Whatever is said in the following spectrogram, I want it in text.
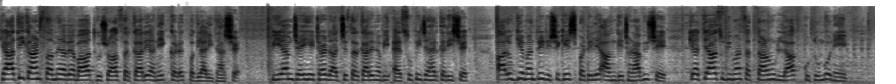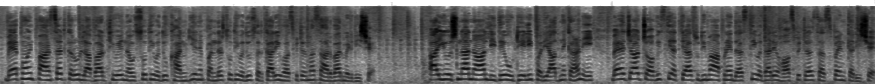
ખ્યાતિકાંડ સામે આવ્યા બાદ ગુજરાત સરકારે અનેક કડક પગલાં લીધા છે. પીએમ જય હેઠળ રાજ્ય સરકારે નવી એસઓપી જાહેર કરી છે. આરોગ્ય મંત્રી ઋષિકેશ પટેલે આ અંગે જણાવ્યું છે કે અત્યાર સુધીમાં સત્તાણું લાખ કુટુંબોને બે પોઈન્ટ પાંસઠ કરોડ લાભાર્થીઓએ નવસોથી વધુ ખાનગી અને પંદરસોથી વધુ સરકારી હોસ્પિટલમાં સારવાર મેળવી છે. આ યોજનાના લીધે ઉઠેલી ફરિયાદને કારણે બે હજાર ચોવીસથી અત્યાર સુધીમાં આપણે દસથી વધારે હોસ્પિટલ સસ્પેન્ડ કરી છે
